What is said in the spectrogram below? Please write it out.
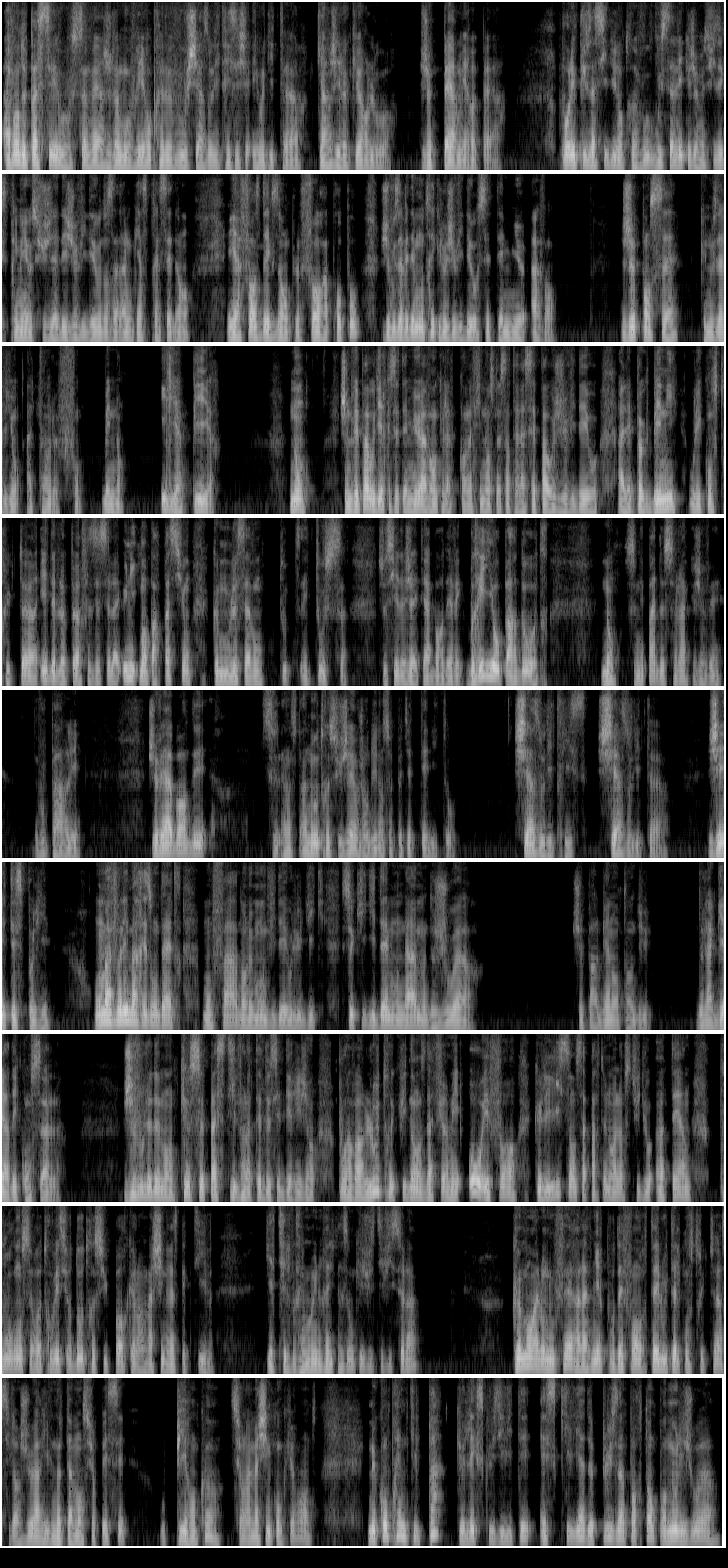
Avant de passer au sommaire, je dois m'ouvrir auprès de vous, chères auditrices et auditeurs, car j'ai le cœur lourd. Je perds mes repères. Pour les plus assidus d'entre vous, vous savez que je me suis exprimé au sujet des jeux vidéo dans un Damcast précédent, et à force d'exemples forts à propos, je vous avais démontré que le jeu vidéo c'était mieux avant. Je pensais que nous avions atteint le fond, mais non, il y a pire. Non, je ne vais pas vous dire que c'était mieux avant que quand la finance ne s'intéressait pas aux jeux vidéo, à l'époque bénie où les constructeurs et développeurs faisaient cela uniquement par passion, comme nous le savons toutes et tous. Ceci a déjà été abordé avec brio par d'autres. Non, ce n'est pas de cela que je vais vous parler. Je vais aborder un autre sujet aujourd'hui dans ce petit édito. Chères auditrices, chers auditeurs, j'ai été spolié, on m'a volé ma raison d'être, mon phare dans le monde vidéoludique, ce qui guidait mon âme de joueur. Je parle bien entendu de la guerre des consoles. Je vous le demande, que se passe-t-il dans la tête de ces dirigeants pour avoir l'outrecuidance d'affirmer haut et fort que les licences appartenant à leur studio interne pourront se retrouver sur d'autres supports que leurs machines respectives? Y a-t-il vraiment une raison qui justifie cela? Comment allons-nous faire à l'avenir pour défendre tel ou tel constructeur si leur jeu arrive notamment sur PC ou pire encore, sur la machine concurrente, ne comprennent-ils pas que l'exclusivité est ce qu'il y a de plus important pour nous les joueurs?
